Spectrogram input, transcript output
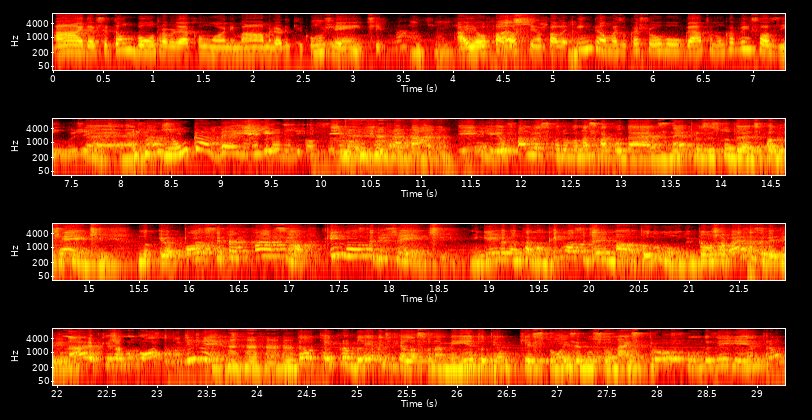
ai, ah, deve ser tão bom trabalhar com um animal, melhor do que com gente. Uhum. Aí eu falo assim, eu falo, então, mas o cachorro, o gato nunca vem sozinho, gente. É, ele nunca vem entrando no consultório. E o trabalho dele, eu falo isso quando eu vou nas faculdades, né, para os estudantes, eu falo, gente, eu posso se perguntar assim, ó, quem gosta de gente? Ninguém levanta a mão. Quem gosta de animal? Todo mundo. Então já vai fazer veterinária porque já não gosta muito de gente. Então tem problema de relacionamento, tem questões emocionais profundas e entram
